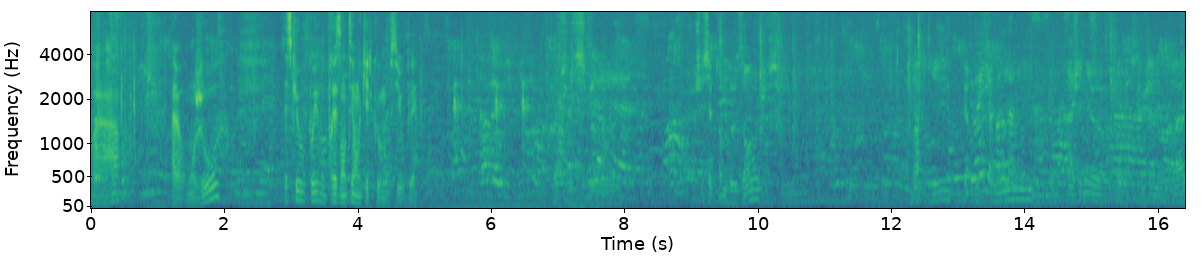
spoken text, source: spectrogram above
Voilà. Alors bonjour. Est-ce que vous pouvez vous présenter en quelques mots, s'il vous plaît? Je suis. J'ai 72 ans, je suis marié, père de famille, ingénieur général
